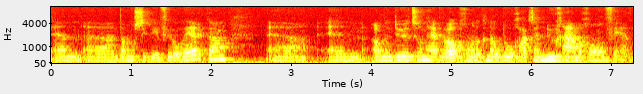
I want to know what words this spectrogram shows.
En eh, dan moest ik weer veel werken. Eh, en op een duur toen hebben we ook gewoon de knoop doorgehakt. En nu gaan we gewoon verven.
